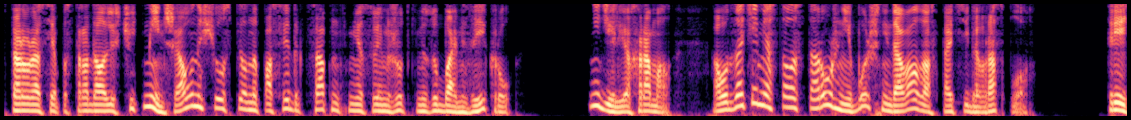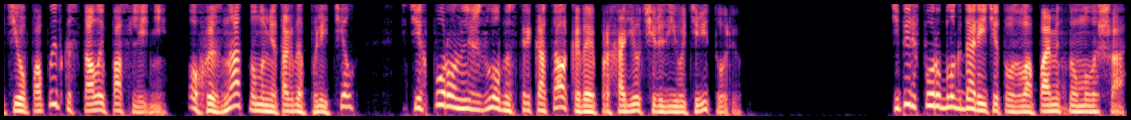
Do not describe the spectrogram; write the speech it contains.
Второй раз я пострадал лишь чуть меньше, а он еще успел напоследок цапнуть меня своими жуткими зубами за икру. Неделю я хромал, а вот затем я стал осторожнее и больше не давал застать себя врасплох. Третья его попытка стала и последней. Ох и знатно он у меня тогда полетел. С тех пор он лишь злобно стрекотал, когда я проходил через его территорию. Теперь впору благодарить этого злопамятного малыша.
